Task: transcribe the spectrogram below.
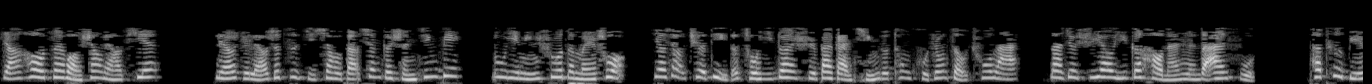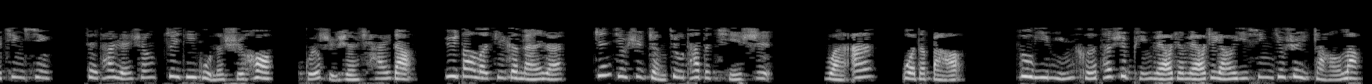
然后在网上聊天，聊着聊着自己笑的像个神经病。陆一鸣说的没错，要想彻底的从一段失败感情的痛苦中走出来，那就需要一个好男人的安抚。他特别庆幸，在他人生最低谷的时候，鬼使神差的遇到了这个男人，真就是拯救他的骑士。晚安，我的宝。陆一鸣和他视频聊着聊着，姚一兴就睡着了。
